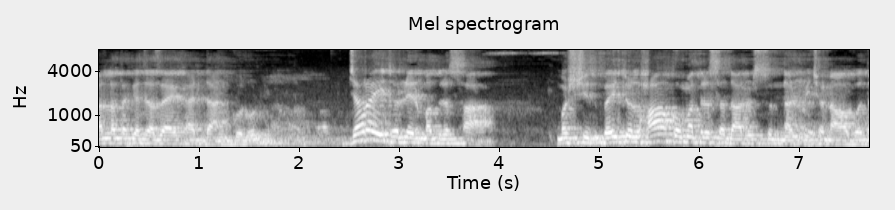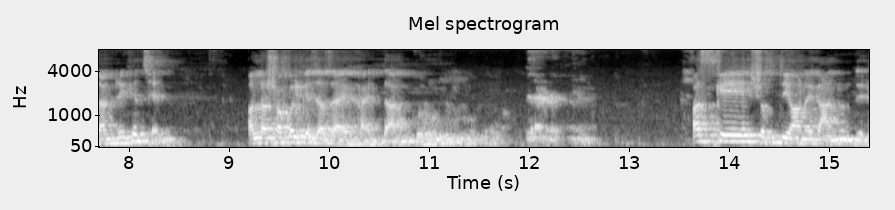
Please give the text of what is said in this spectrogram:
আল্লাহ তাকে যাজায় খায়ের দান করুন। যারা এই ধরনের মাদ্রাসা, মসজিদ বাইতুল হক ও মাদ্রাসা দারুসুন্নার পিছনে অবদান রেখেছেন, আল্লাহ সকলকে যাজায় খায় দান করুন। আজকে সত্যি অনেক আনন্দের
